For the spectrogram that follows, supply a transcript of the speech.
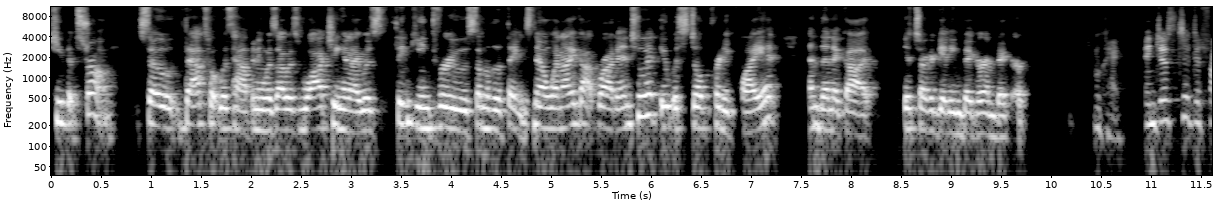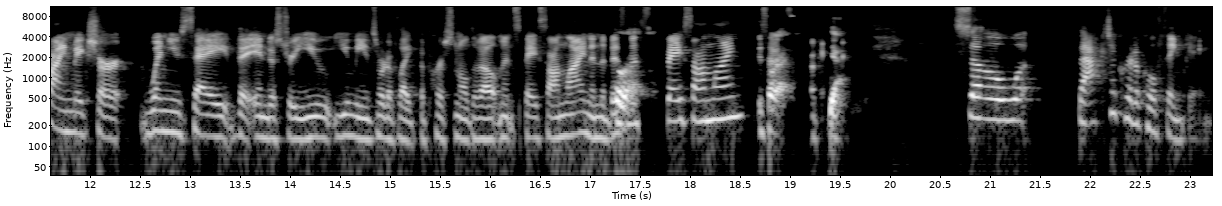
keep it strong so that's what was happening was i was watching and i was thinking through some of the things. Now when i got brought into it it was still pretty quiet and then it got it started getting bigger and bigger. Okay. And just to define make sure when you say the industry you you mean sort of like the personal development space online and the business Correct. space online? Is Correct. that okay. Yeah. So back to critical thinking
